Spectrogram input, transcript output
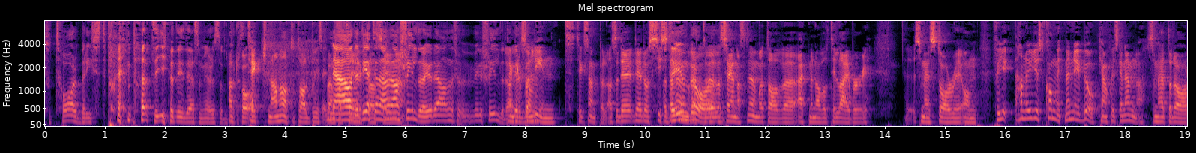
total brist på empati och det är det som gör det så Att bra. tecknaren har total brist på Nej, empati det vet jag inte. Han, skildrar ju det han vill skildra. Tänker liksom. du på Lint till exempel? Alltså det, det är då sista Ja, numret, bra- eller senaste numret av uh, Acme Novelty Library. eh, Som är en story om... För ju, han har ju just kommit med en ny bok, kanske vi ska nämna. Som heter då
